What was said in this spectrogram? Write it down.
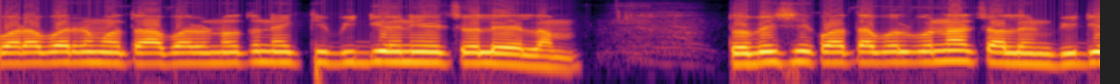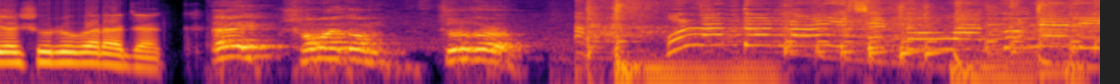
বরাবরের মতো আবারও নতুন একটি ভিডিও নিয়ে চলে এলাম। তো বেশি কথা বলব না চলেন ভিডিও শুরু করা যাক। এই সময় কম শুরু করো। তো নয় সে তো আগুনেরই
